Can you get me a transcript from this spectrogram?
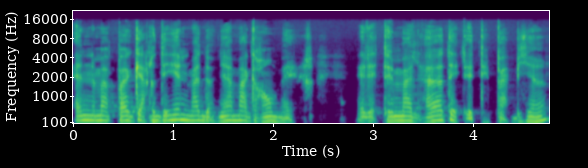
elle ne m'a pas gardée, elle m'a donné à ma grand-mère. Elle était malade, elle n'était pas bien.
